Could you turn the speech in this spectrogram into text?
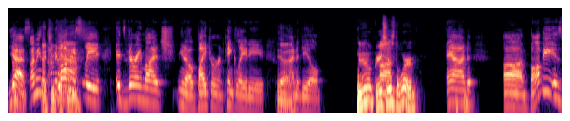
like yes, I mean, I mean, 1950s. obviously, it's very much you know biker and pink lady yeah. kind of deal, No, Grease Um, is the word. and. Um, Bobby is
